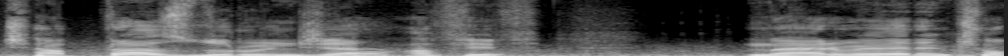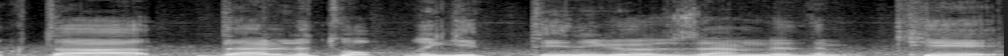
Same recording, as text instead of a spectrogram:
çapraz durunca hafif mermilerin çok daha derli toplu gittiğini gözlemledim ki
